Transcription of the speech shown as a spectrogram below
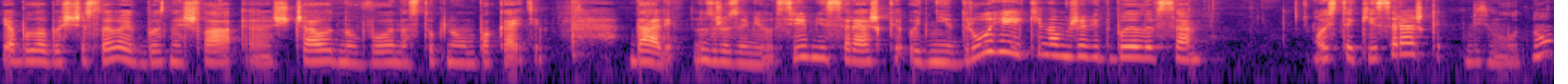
Я була би щаслива, якби знайшла е, ще одну в наступному пакеті. Далі, ну зрозуміло, срібні сережки, одні, другі, які нам вже відбили все. Ось такі сережки. Візьму одну.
